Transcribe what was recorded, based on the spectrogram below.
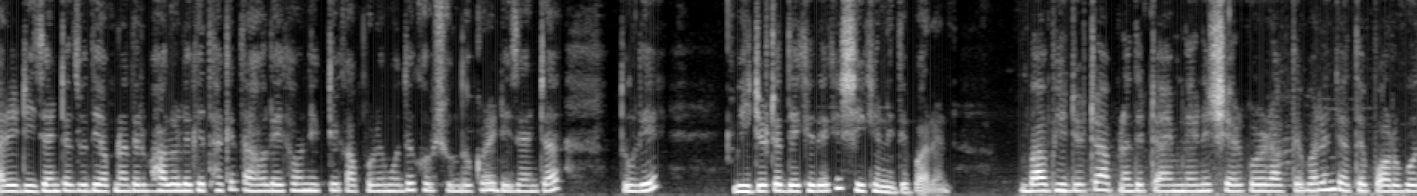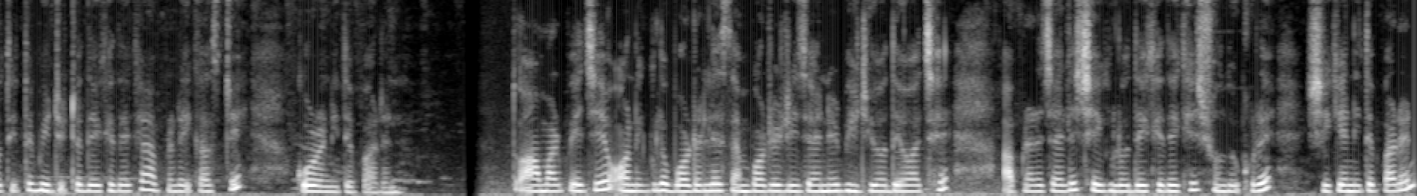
আর এই ডিজাইনটা যদি আপনাদের ভালো লেগে থাকে তাহলে এখন একটি কাপড়ের মধ্যে খুব সুন্দর করে ডিজাইনটা তুলে ভিডিওটা দেখে দেখে শিখে নিতে পারেন বা ভিডিওটা আপনাদের টাইম লাইনে শেয়ার করে রাখতে পারেন যাতে পরবর্তীতে ভিডিওটা দেখে দেখে আপনারা এই কাজটি করে নিতে পারেন। তো আমার পেজে অনেকগুলো বর্ডারলেস এমব্রয়ডারি ডিজাইনের ভিডিও দেওয়া আছে। আপনারা চাইলে সেগুলো দেখে দেখে সুন্দর করে শিখে নিতে পারেন।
